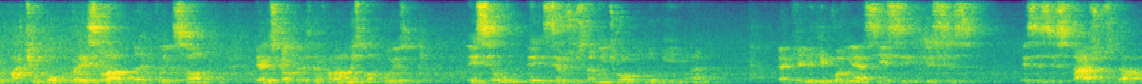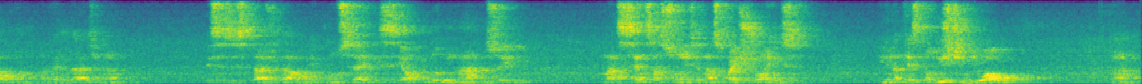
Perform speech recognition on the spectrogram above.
Eu parti um pouco para esse lado da reflexão e Aristóteles vai falar a mesma coisa. Esse é, o, esse é justamente o autodomínio, né? É aquele que conhece esse, esses, esses estágios da alma, na verdade, né? Esses estágios da alma, ele consegue se autodominar nisso aí nas sensações e nas paixões e na questão instintual. Né?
